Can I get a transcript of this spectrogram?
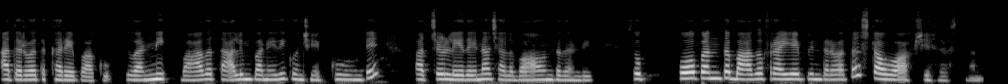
ఆ తర్వాత కరేపాకు ఇవన్నీ బాగా తాలింపు అనేది కొంచెం ఎక్కువ ఉంటే పచ్చళ్ళు ఏదైనా చాలా బాగుంటుందండి పోప్ అంతా బాగా ఫ్రై అయిపోయిన తర్వాత స్టవ్ ఆఫ్ చేసేస్తున్నాను.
